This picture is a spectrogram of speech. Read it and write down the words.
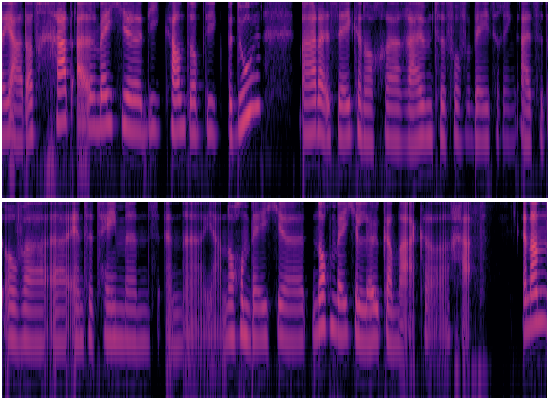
ja, dat gaat een beetje die kant op die ik bedoel. Maar er is zeker nog uh, ruimte voor verbetering als het over uh, entertainment en uh, ja, nog, een beetje, nog een beetje leuker maken gaat. En dan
